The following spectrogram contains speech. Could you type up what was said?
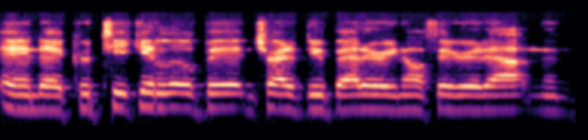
and uh, critique it a little bit and try to do better. You know, figure it out, and then.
